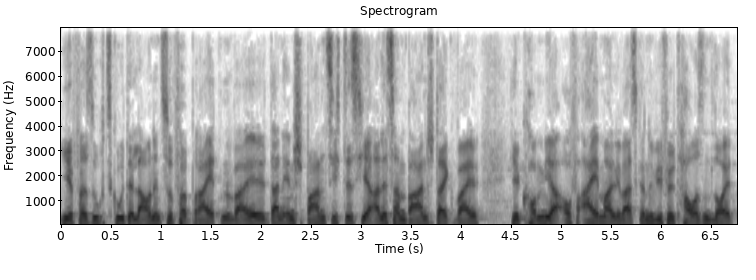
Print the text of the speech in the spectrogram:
ihr versucht gute Laune zu verbreiten, weil dann entspannt sich das hier alles am Bahnsteig, weil hier kommen ja auf einmal, ich weiß gar nicht, wie viele tausend Leute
